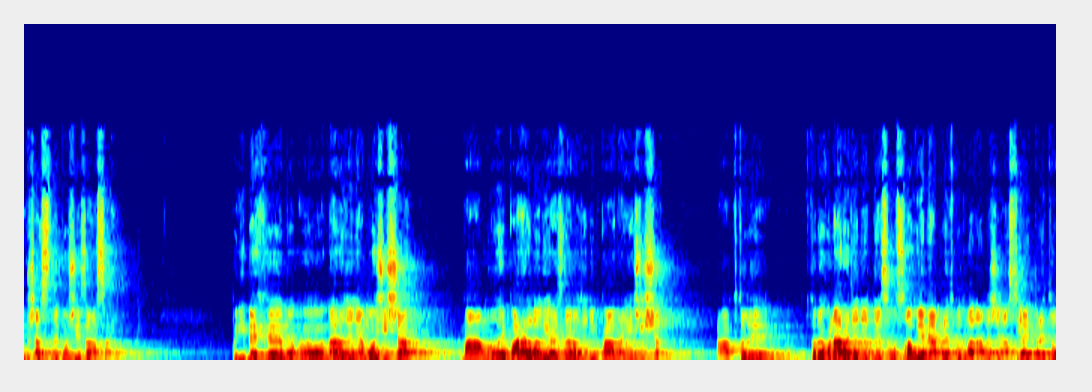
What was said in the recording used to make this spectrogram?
úžasné Božie zásahy. Príbeh e, narodenia Mojžiša má mnohé paralely aj s narodením pána Ježiša, a ktoré, ktorého narodenie dnes oslavujeme a predpokladáme, že asi aj preto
